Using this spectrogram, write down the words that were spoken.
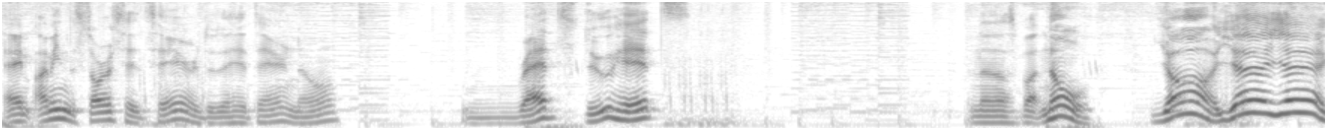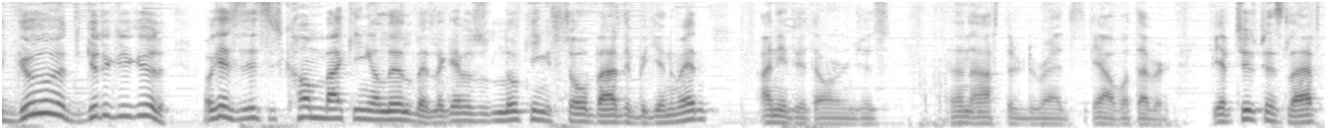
Um, I mean, the stars hits here. Do they hit there? No. Reds do hit. And then that's about... No! Yeah, yeah, yeah! Good, good, good, good. Okay, so this is comebacking a little bit. Like, it was looking so bad to begin with. I need to hit the oranges. And then after the reds. Yeah, whatever. We have two spins left.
